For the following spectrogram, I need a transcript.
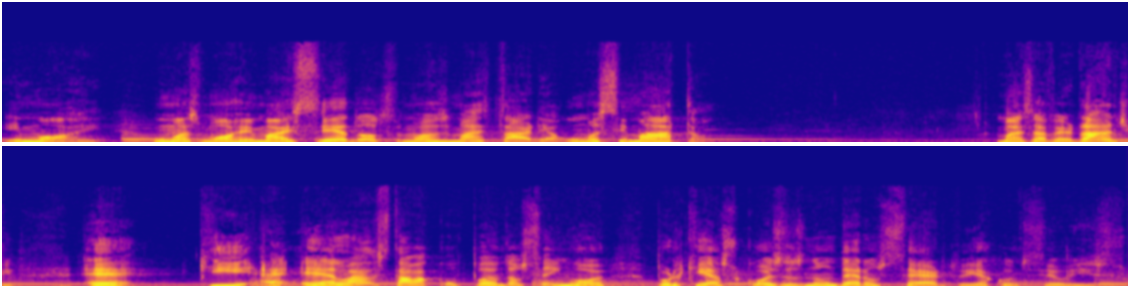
e morrem. Umas morrem mais cedo, outras morrem mais tarde. Algumas se matam. Mas a verdade é que é, ela estava culpando ao Senhor porque as coisas não deram certo e aconteceu isso.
